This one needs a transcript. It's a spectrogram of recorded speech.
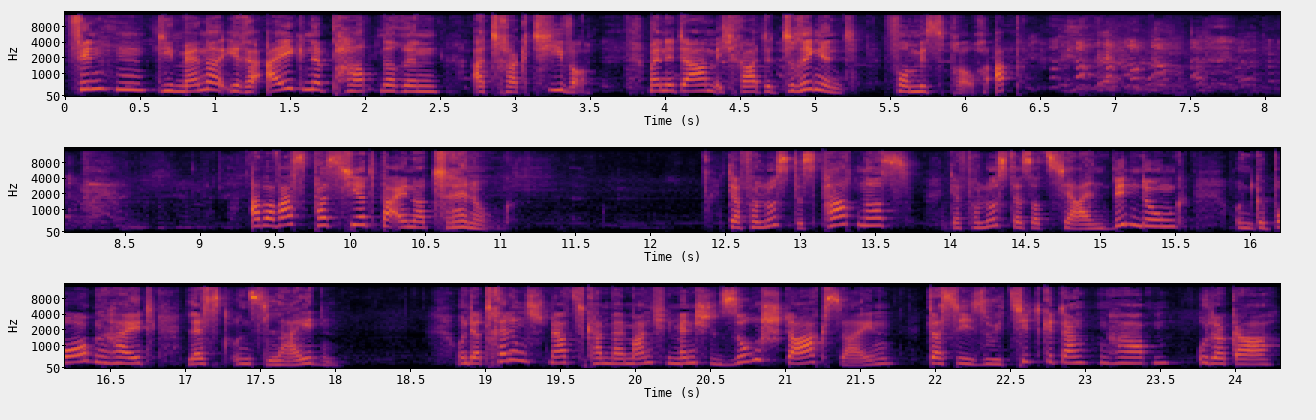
finden die Männer ihre eigene Partnerin attraktiver. Meine Damen, ich rate dringend vor Missbrauch ab. Aber was passiert bei einer Trennung? Der Verlust des Partners, der Verlust der sozialen Bindung und Geborgenheit lässt uns leiden. Und der Trennungsschmerz kann bei manchen Menschen so stark sein, dass sie Suizidgedanken haben oder gar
